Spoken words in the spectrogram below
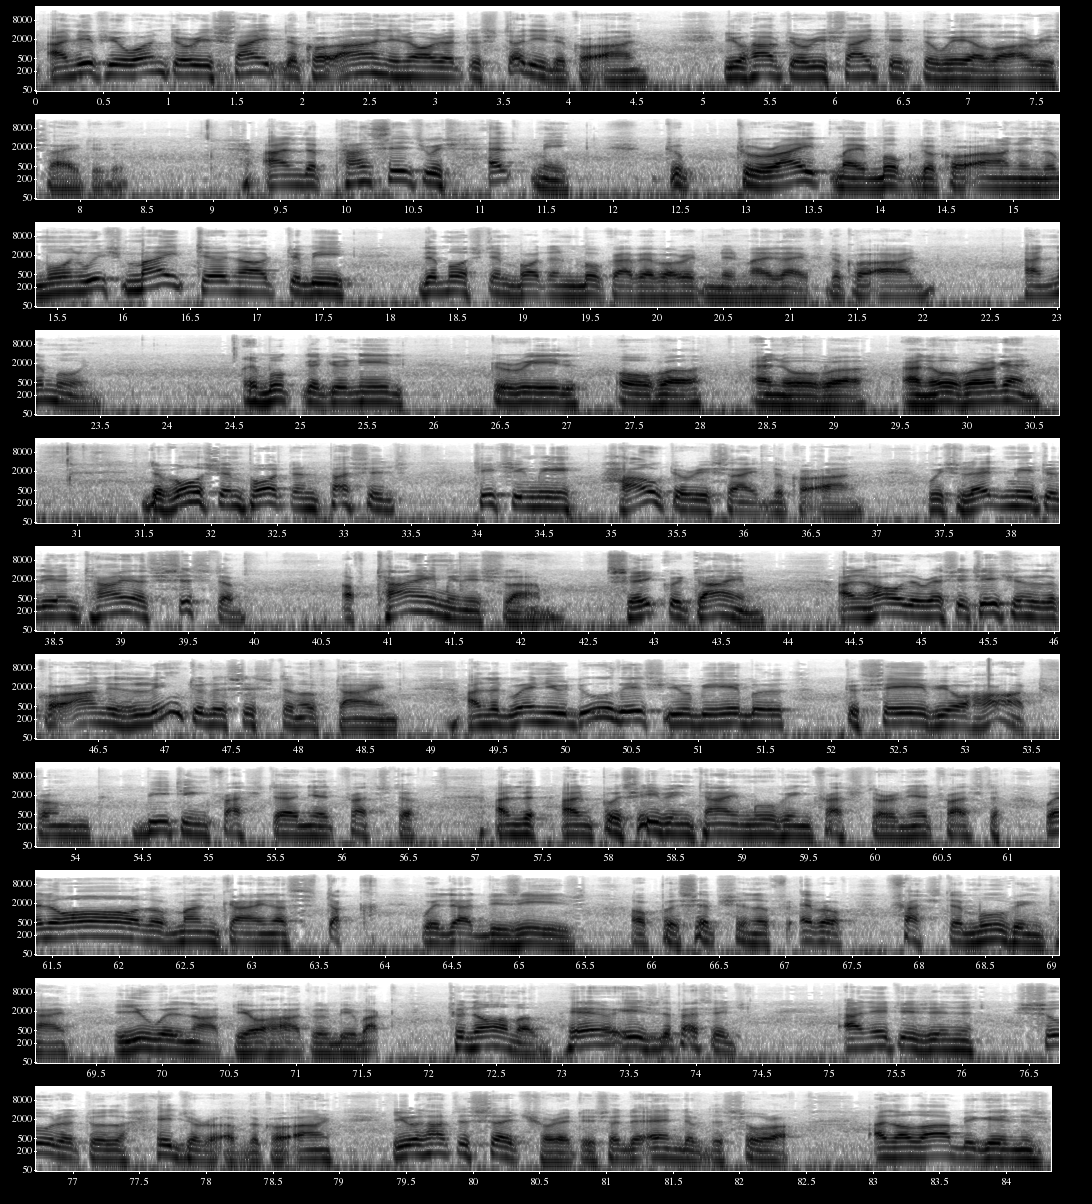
And if you want to recite the Quran in order to study the Quran, you have to recite it the way Allah recited it. And the passage which helped me to, to write my book, The Quran and the Moon, which might turn out to be the most important book I've ever written in my life, The Quran and the Moon. A book that you need to read over and over and over again. The most important passage teaching me how to recite the Quran, which led me to the entire system of time in Islam, sacred time, and how the recitation of the Quran is linked to the system of time, and that when you do this, you'll be able to save your heart from beating faster and yet faster, and, and perceiving time moving faster and yet faster, when all of mankind are stuck with that disease of perception of ever faster moving time, you will not. Your heart will be back to normal. Here is the passage, and it is in Surah Al-Hijr of the Quran. You will have to search for it. It's at the end of the surah. And Allah begins,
